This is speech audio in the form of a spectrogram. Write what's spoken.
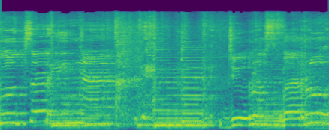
Ku teringat jurus baru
